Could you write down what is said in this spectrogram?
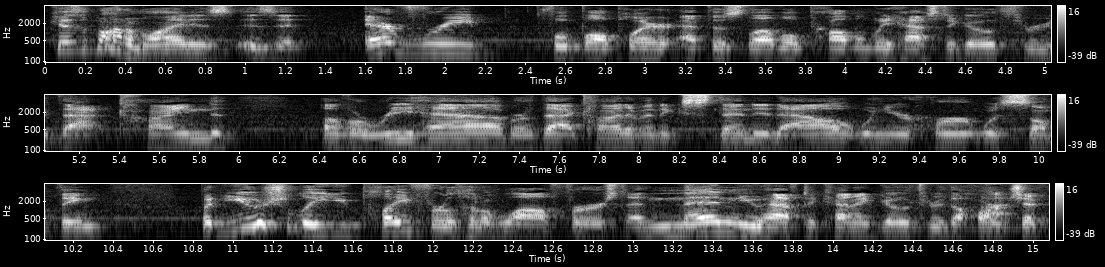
because the bottom line is is that every football player at this level probably has to go through that kind of a rehab or that kind of an extended out when you're hurt with something. But usually you play for a little while first, and then you have to kind of go through the hardship.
